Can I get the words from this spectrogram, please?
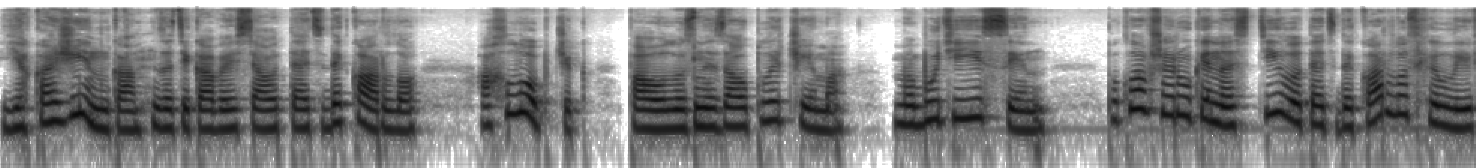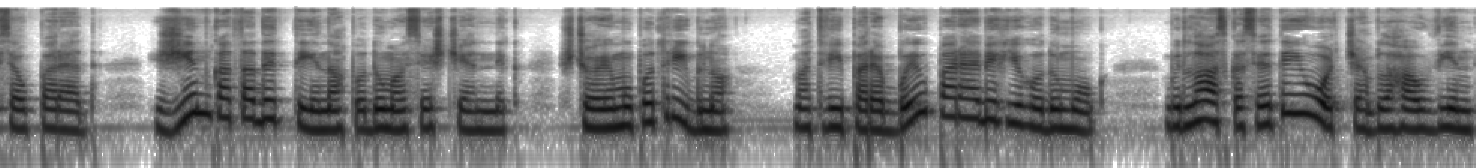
Яка жінка? зацікавився отець де Карло. А хлопчик, Пауло знизав плечима, мабуть, її син. Поклавши руки на стіл, отець де Карло схилився вперед. Жінка та дитина, подумав священник, що йому потрібно. Матвій перебив перебіг його думок. Будь ласка, святий отче, благав він,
